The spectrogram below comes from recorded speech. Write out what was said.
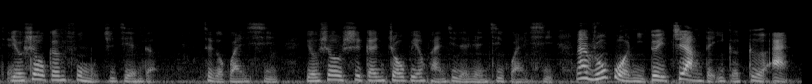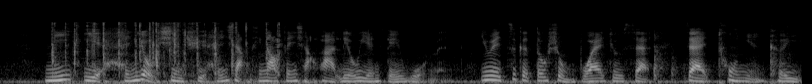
对的，有时候跟父母之间的。这个关系有时候是跟周边环境的人际关系。那如果你对这样的一个个案，你也很有兴趣，很想听到分享的话，留言给我们，因为这个都是我们不爱就散在兔年可以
